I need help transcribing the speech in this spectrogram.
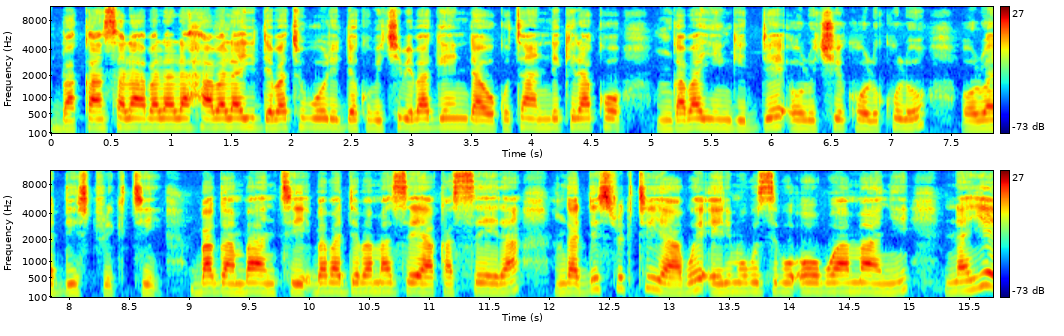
bakansala abalala abalayidde batubuulidde ku biki bye bagenda okutandikirako nga bayingidde olukiiko olukulu olwa disitulikiti. Bagamba nti babadde bamaze akaseera nga disitulikiti yaabwe eri mu buzibu obw'amaanyi naye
